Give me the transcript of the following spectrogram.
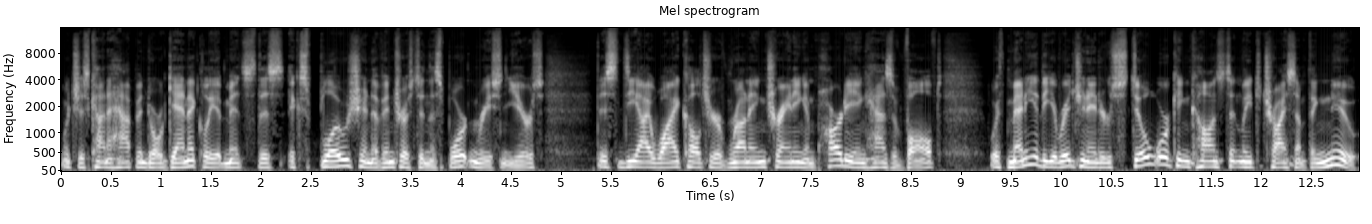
which has kind of happened organically amidst this explosion of interest in the sport in recent years. This DIY culture of running, training, and partying has evolved, with many of the originators still working constantly to try something new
